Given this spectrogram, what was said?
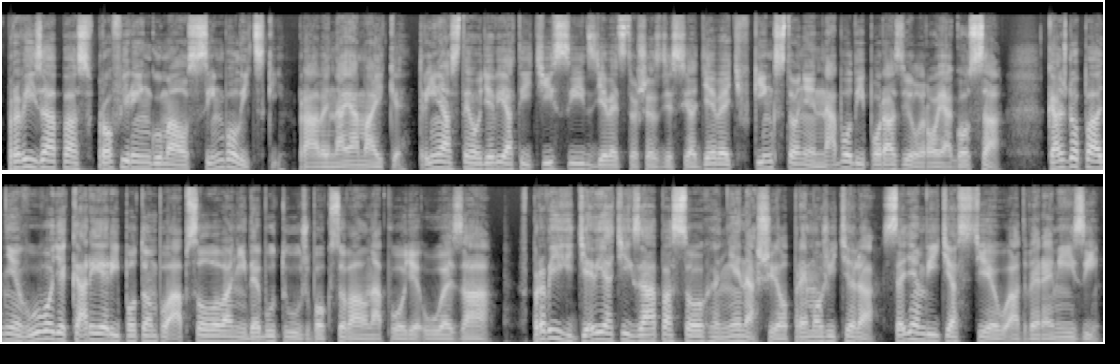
Prvý zápas v profiringu mal symbolicky práve na Jamajke. 13.9.1969 v Kingstone na body porazil Roya Gossa. Každopádne v úvode kariéry potom po absolvovaní debutu už boxoval na pôde USA. V prvých deviatich zápasoch nenašiel premožiteľa, 7 víťazstiev a dve remízy.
